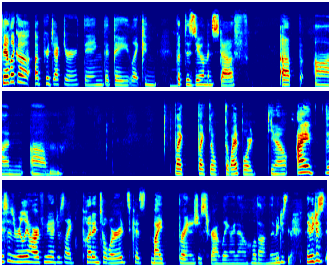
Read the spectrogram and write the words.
they have like a, a projector thing that they like can put the zoom and stuff up on um like like the the whiteboard you know? I this is really hard for me to just like put into words because my brain is just scrambling right now. Hold on. Let me just Yeah. let me just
